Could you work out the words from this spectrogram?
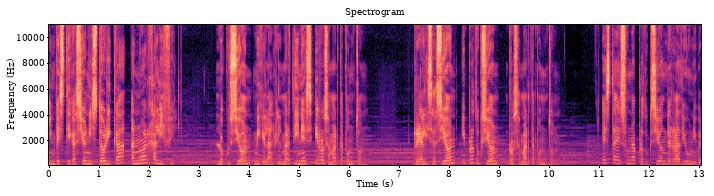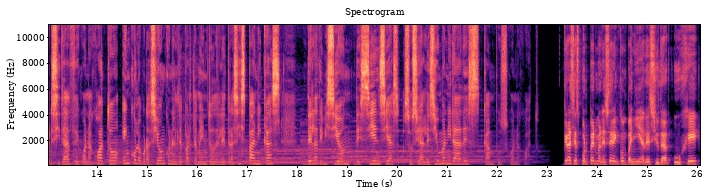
Investigación histórica Anuar Jalifi. Locución Miguel Ángel Martínez y Rosa Marta Pontón. Realización y producción Rosa Marta Pontón. Esta es una producción de Radio Universidad de Guanajuato en colaboración con el Departamento de Letras Hispánicas de la División de Ciencias Sociales y Humanidades, Campus Guanajuato. Gracias por permanecer en compañía de Ciudad UG.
